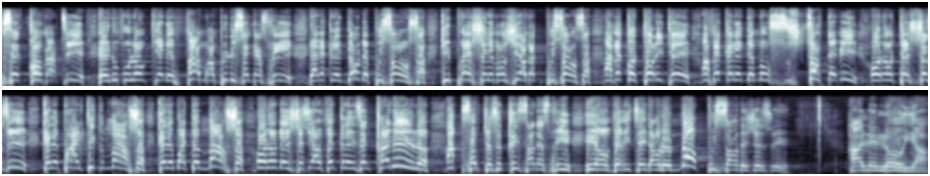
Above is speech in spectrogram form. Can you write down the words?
s'est converti. Et nous voulons qu'il y ait des femmes remplies du Saint-Esprit, avec les dons de puissance, qui prêchent l'évangile avec puissance, avec autorité, afin que les démons sortent de vie au nom de Jésus, que les paralytiques marchent, que les boîtes marchent au nom de Jésus, afin que les incrédules acceptent Jésus-Christ en esprit et en vérité dans le nom puissant de Jésus. Alléluia.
